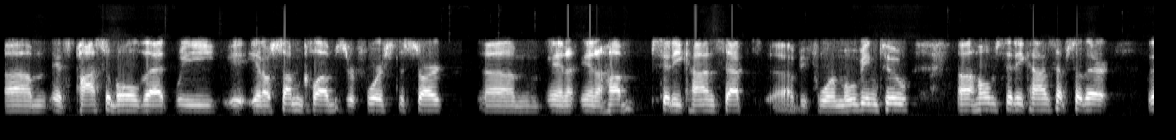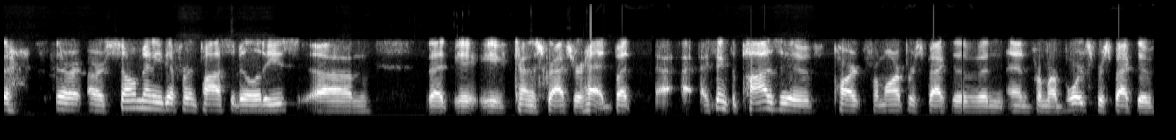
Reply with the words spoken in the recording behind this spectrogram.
Um, it's possible that we, you know, some clubs are forced to start um, in, a, in a hub city concept uh, before moving to a home city concept. So there, there, there are so many different possibilities um, that you, you kind of scratch your head. But I think the positive part from our perspective and, and from our board's perspective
